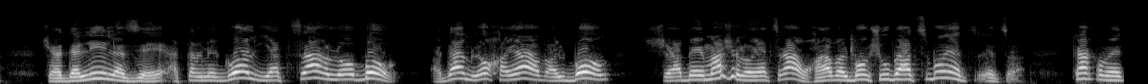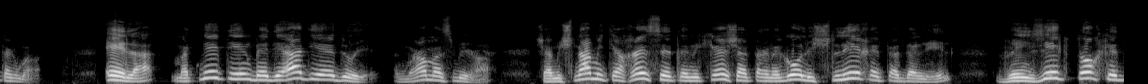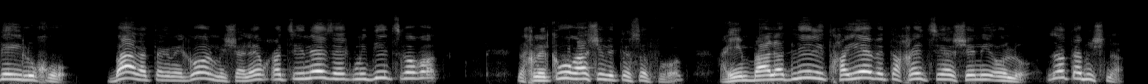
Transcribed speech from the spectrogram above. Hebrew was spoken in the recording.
שהדליל הזה, התרנגול יצר לו בור. אדם לא חייב על בור שהבהמה שלו יצרה, הוא חייב על בור שהוא בעצמו יצרה. כך אומרת הגמרא. אלא מתניתין בדעת ידועי. הגמרא מסבירה שהמשנה מתייחסת למקרה שהתרנגול השליך את הדליל והזיק תוך כדי הילוכו. בעל התרנגול משלם חצי נזק מדין צרורות. נחלקו רש"י ותוספות, האם בעל הדליל התחייב את החצי השני או לא. זאת המשנה.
